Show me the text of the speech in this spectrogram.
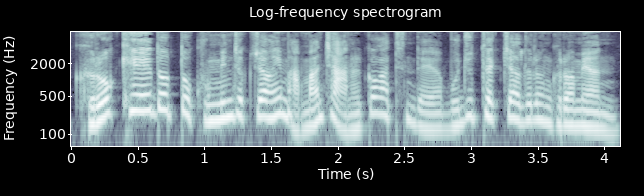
그렇게 해도 또 국민적 저항이 만만치 않을 것 같은데요. 무주택자들은 그러면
